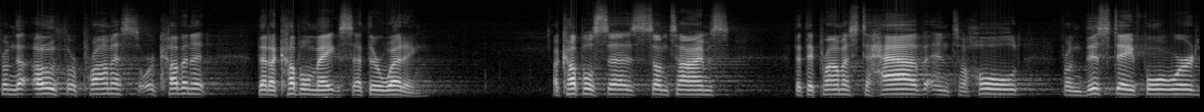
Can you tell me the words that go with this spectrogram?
from the oath or promise or covenant that a couple makes at their wedding. A couple says sometimes that they promise to have and to hold from this day forward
